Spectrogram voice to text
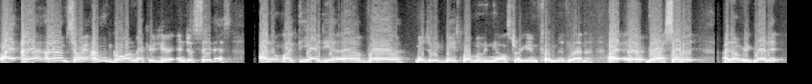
I, I, am sorry. I'm going to go on record here and just say this. I don't like the idea of uh, Major League Baseball moving the All Star game from Atlanta. I, uh, there, I said it. I don't regret it.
